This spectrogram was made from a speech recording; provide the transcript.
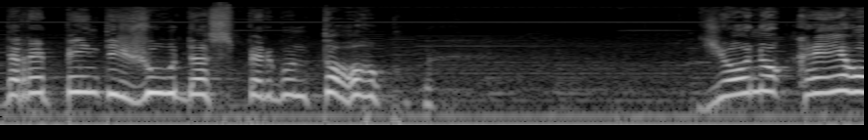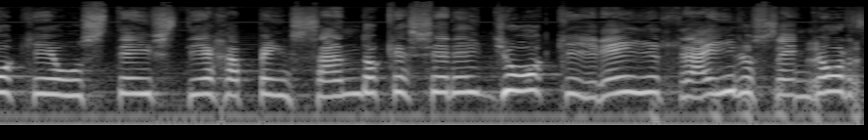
De repente Judas perguntou: Eu não creio que você esteja pensando que serei eu que irei trair o senhor.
